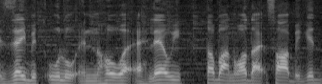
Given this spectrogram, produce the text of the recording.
إزاي بتقولوا إن هو أهلاوي؟ طبعا وضع صعب جدا.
